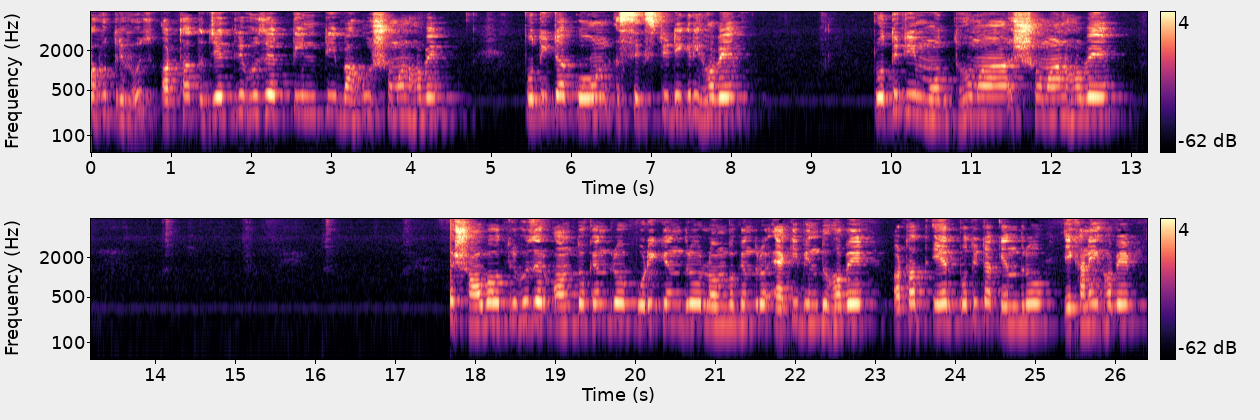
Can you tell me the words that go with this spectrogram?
সমবাহু ত্রিভুজ, অর্থাৎ যে ত্রিভুজের তিনটি বাহু সমান হবে, প্রতিটা কোণ সিক্সটি ডিগ্রি হবে, প্রতিটি মধ্যমা সমান হবে সমবাহু ত্রিভুজের অন্তকেন্দ্র, পরিকেন্দ্র, লম্বকেন্দ্র একই বিন্দু হবে, অর্থাৎ এর প্রতিটা কেন্দ্র এখানেই হবে।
